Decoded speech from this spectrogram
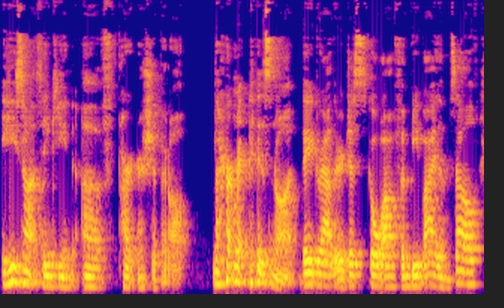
he's not thinking of partnership at all. The hermit is not. They'd rather just go off and be by themselves.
